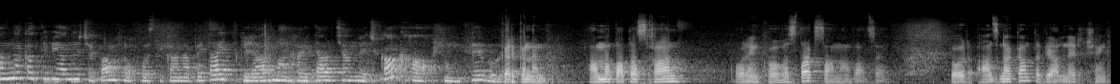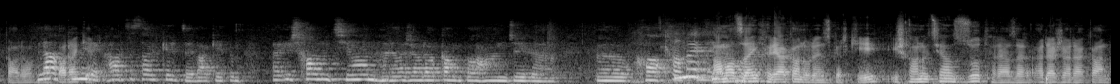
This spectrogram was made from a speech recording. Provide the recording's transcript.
Անձնական տվյալներ չէ, պարոն փոխոստիկանապետ, այդ գրառման հայտարարության մեջ կա խախտում, թե ոչ։ Կրկնեմ, համապատասխան օրենքով հստակ սահմանված է որ անձնական տվյալներ չենք կարող հապարակել։ Լավ, հարցս այլ կերպ ձևակերպեմ։ Իշխանության հրաժարական պահանջելը խախտում է համաձայն քրեական օրենսգրքի իշխանության զուտ հրաժարական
